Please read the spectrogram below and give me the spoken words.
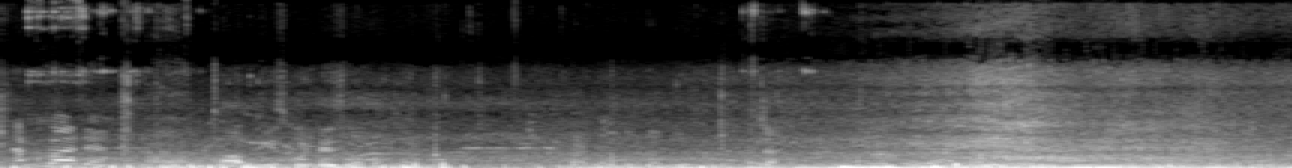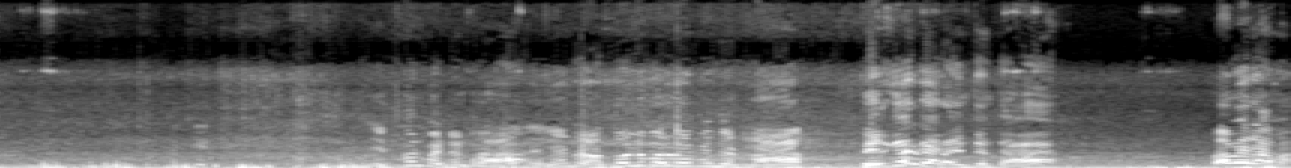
హ్యాపీ బర్త్డే అచ్చా. ఎత్తుకొని పెట్టండి రా ఏంట్రా అంత ఒళ్ళు బరువు అయిపోయిందంట్రా. పెరిగారు కదా ఎంతెంత బాబాయ్ రామా.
